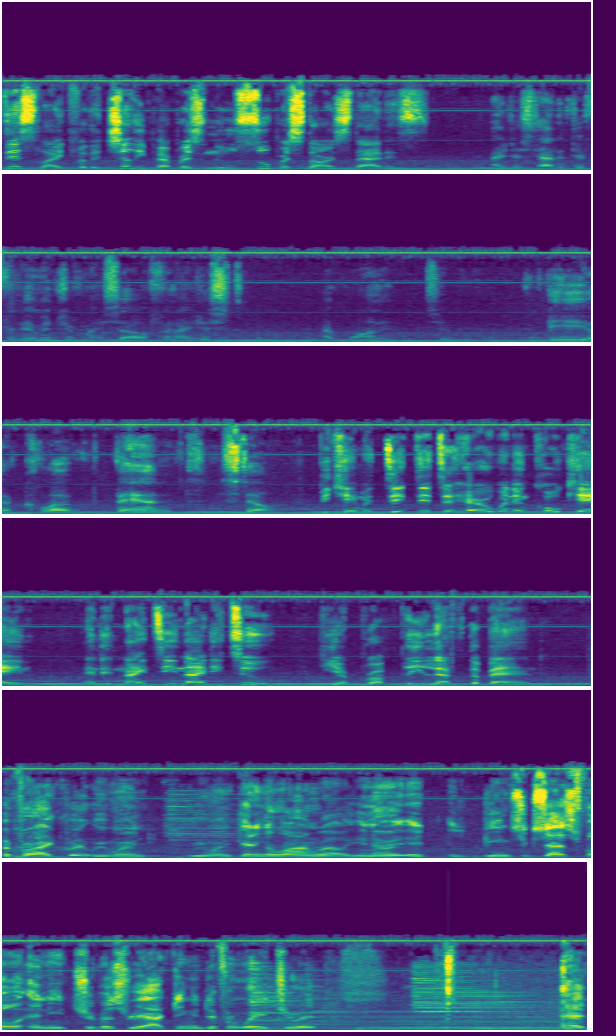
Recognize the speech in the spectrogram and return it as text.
dislike for the Chili Peppers' new superstar status. I just had a different image of myself, and I just I wanted to be a club band still. Became addicted to heroin and cocaine, and in 1992, he abruptly left the band. Before I quit, we weren't we weren't getting along well. You know, it, it being successful and each of us reacting a different way to it had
